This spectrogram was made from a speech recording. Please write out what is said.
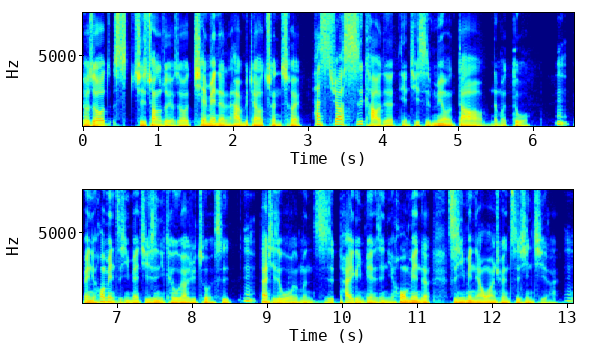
有时候其实创作者有时候前面的人他比较纯粹，他需要思考的点其实没有到那么多。嗯，因为你后面执行面其实你客户要去做的事。嗯，但其实我们是拍一个影片，是你后面的执行面你要完全执行起来。嗯。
